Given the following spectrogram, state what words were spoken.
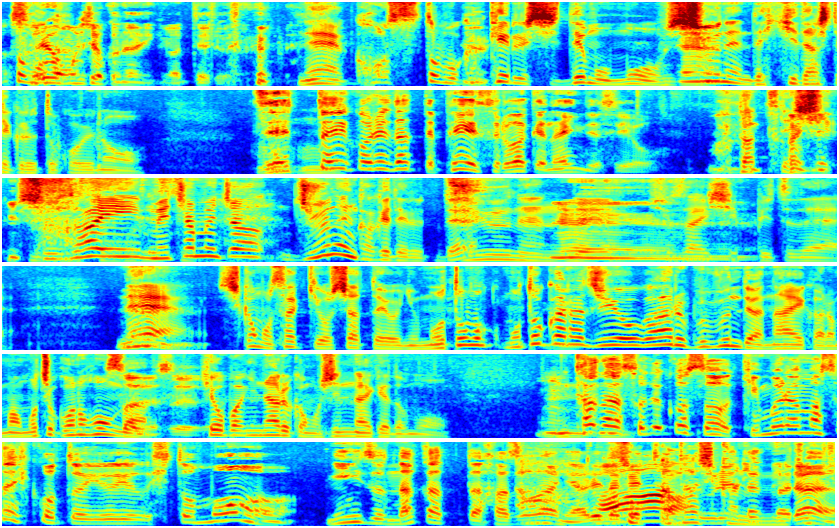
あ、それはトも面白くないに決まってる。ねコストもかけるし、でももう執念で引き出してくるとこういうの。絶対これだってペイするわけないんですよ。だってし取材めちゃめちゃ10年かけてるって。10年うでん取材執筆で。ねしかもさっきおっしゃったように元も元から需要がある部分ではないから、まあ、もちろんこの本が評判になるかもしれないけども、うん。ただ、それこそ木村正彦という人もニーズなかったはずなのに、あれだけちゃんと売確かれたから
